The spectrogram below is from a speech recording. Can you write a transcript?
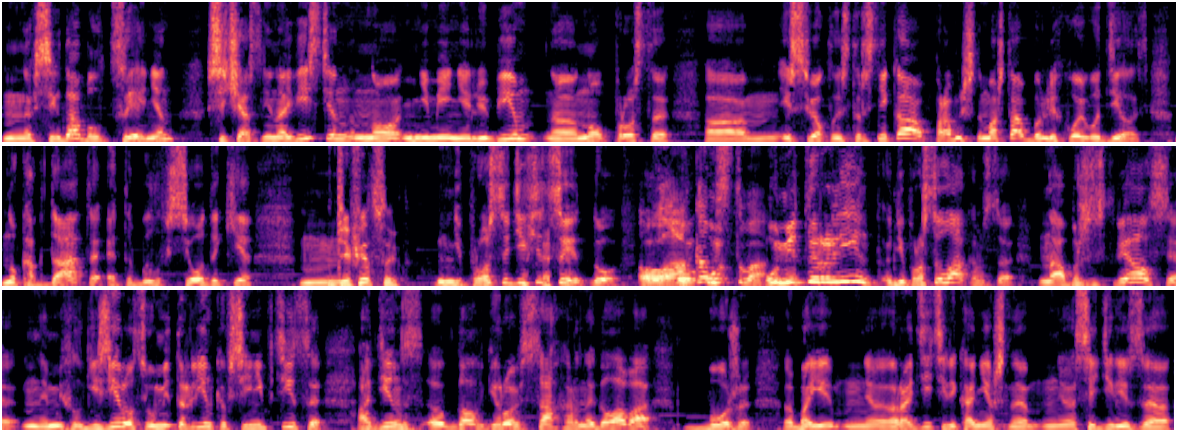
м, всегда был ценен, сейчас ненавистен, но не менее любим, э, но просто э, из свекла, из тростника промышленным масштабом легко его делать. Но когда-то это был все-таки Дефицит. Не просто дефицит, но а, Лакомство. У, у, у Миттерлинг, не просто лакомство, обожествлялся, мифологизировался у Миттерлинка в «Синей птице». Один из э, главных героев «Сахарная голова». Боже, мои родители, конечно, следили за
